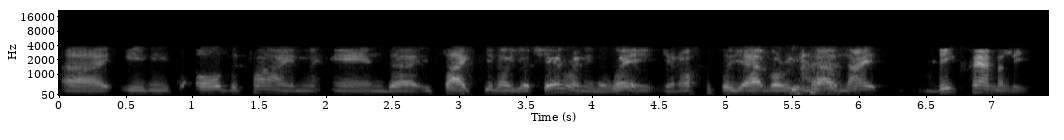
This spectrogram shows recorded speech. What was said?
uh, in it all the time, and uh, it's like you know your children in a way. You know, so you have already a nice big family.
